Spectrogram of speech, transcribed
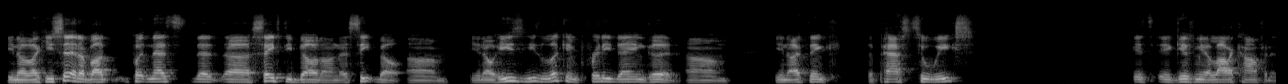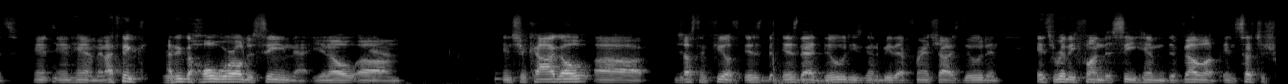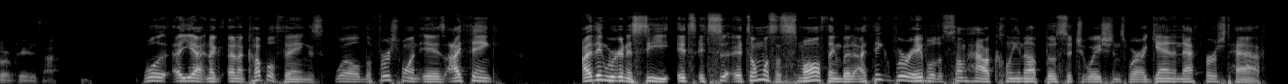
you know, like you said about putting that that uh, safety belt on, that seat belt. Um, you know, he's he's looking pretty dang good. Um, you know, I think the past two weeks, it it gives me a lot of confidence in, in him, and I think I think the whole world is seeing that. You know, um, in Chicago, uh, Justin Fields is is that dude. He's going to be that franchise dude, and it's really fun to see him develop in such a short period of time. Well, uh, yeah, and a, and a couple things. Well, the first one is I think I think we're going to see it's it's it's almost a small thing, but I think if we're able to somehow clean up those situations where again in that first half,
